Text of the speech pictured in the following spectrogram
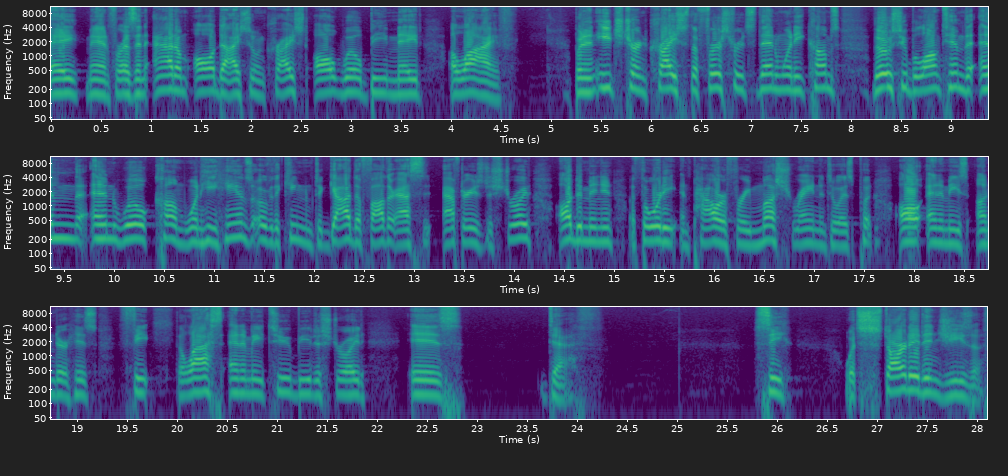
a man. For as in Adam all die, so in Christ all will be made alive. But in each turn, Christ, the firstfruits, then when he comes, those who belong to him, the end, the end will come when he hands over the kingdom to God the Father after he has destroyed all dominion, authority, and power, for he must reign until he has put all enemies under his feet. The last enemy to be destroyed is death. See, what started in Jesus,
